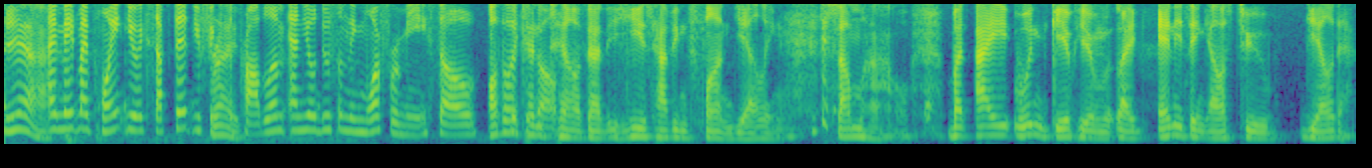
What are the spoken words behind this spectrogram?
Yeah. I made my point. You accept it. You fixed the problem, and you'll do something more for me. So Although I good to can go. tell that he is having fun yelling somehow, but I wouldn't give him like anything else to yell at.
